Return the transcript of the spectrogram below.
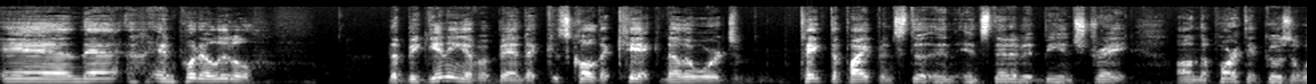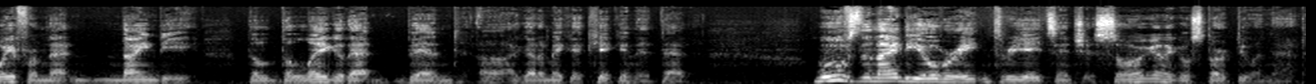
and that and put a little the beginning of a bend. It's called a kick. In other words, take the pipe and still instead of it being straight on the part that goes away from that 90, the the leg of that bend. Uh, I got to make a kick in it that moves the 90 over eight and three eighths inches. So we're gonna go start doing that.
